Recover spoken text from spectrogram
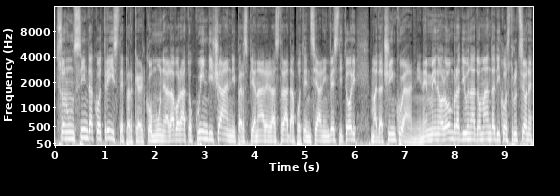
Sono un sindaco triste perché il comune ha lavorato 15 anni per spianare la strada a potenziali investitori, ma da 5 anni nemmeno l'ombra di una domanda di costruzione.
